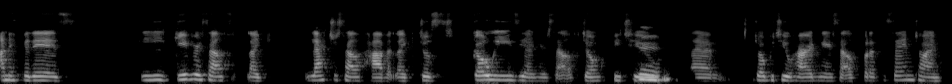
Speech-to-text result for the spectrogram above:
And if it is give yourself like let yourself have it. Like just go easy on yourself. Don't be too um don't be too hard on yourself. But at the same time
